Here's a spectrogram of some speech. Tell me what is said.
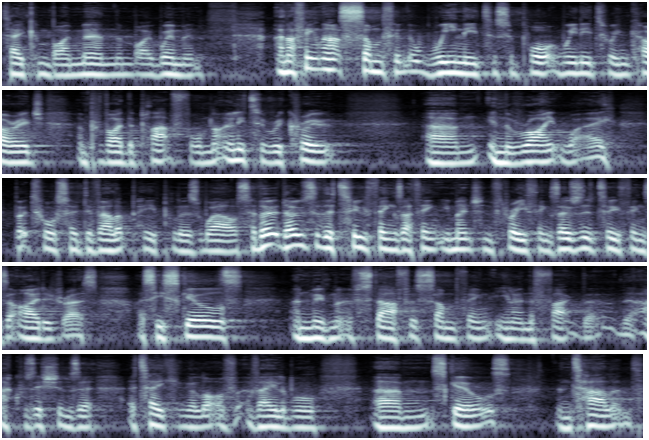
taken by men than by women. And I think that's something that we need to support, we need to encourage and provide the platform, not only to recruit um, in the right way, but to also develop people as well. So th those are the two things I think you mentioned three things. Those are the two things that I'd address. I see skills and movement of staff as something, you know, and the fact that the acquisitions are, are taking a lot of available um, skills and talent.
